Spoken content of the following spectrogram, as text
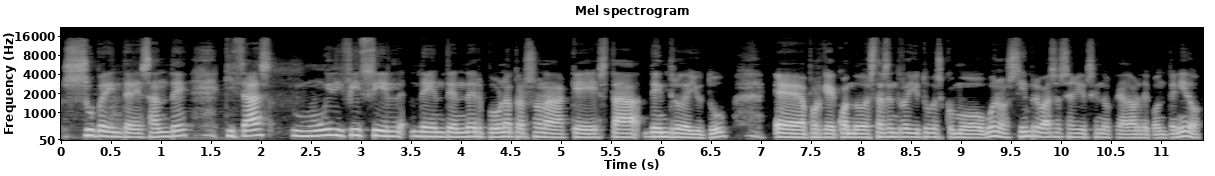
súper interesante, quizás muy difícil de entender por una persona que está dentro de YouTube, eh, porque cuando estás dentro de YouTube es como, bueno, siempre vas a seguir siendo creador de contenido,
